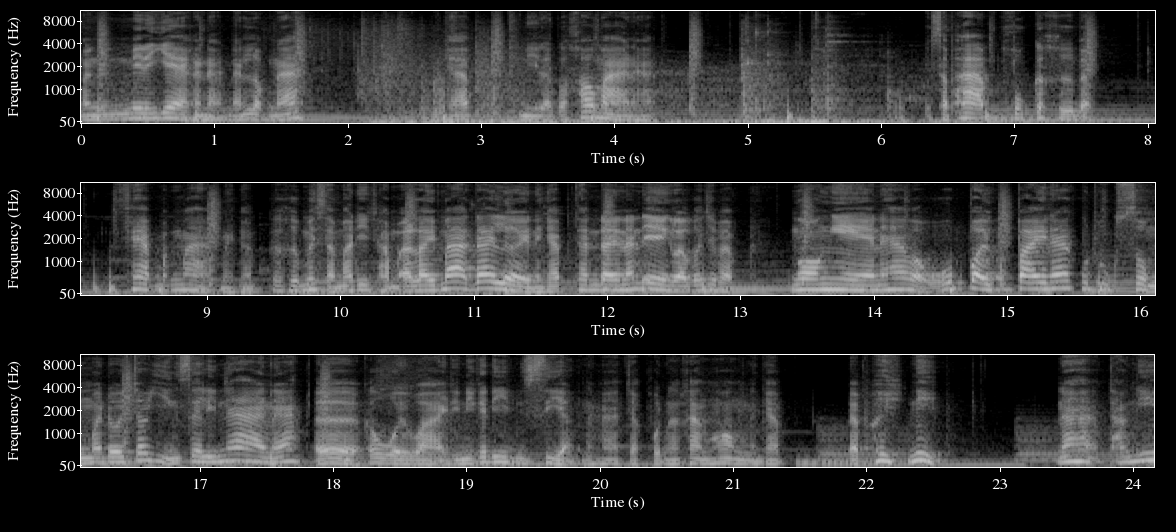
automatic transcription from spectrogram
มันไม่ได้แย่ขนาดนั้นหรอกนะครับนี้เราก็เข้ามานะฮะสภาพคุกก็คือแบบแคบมากๆนะครับ ก็คือไม่สามารถที่ทำอะไรมากได้เลยนะครับ ทันใดนั้นเองเราก็จะแบบ งองแงนะฮะบอกโอ้ปล่อยกูไปนะกูถูกส่งมาโดยเจ้าหญิงเซรีน่านะเออก็โวยวายทีนี้ก็ได้ยินเสียงนะฮะจากคนข้างๆห้องนะครับ แบบเฮ้ยนี่นะฮะทางนี้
